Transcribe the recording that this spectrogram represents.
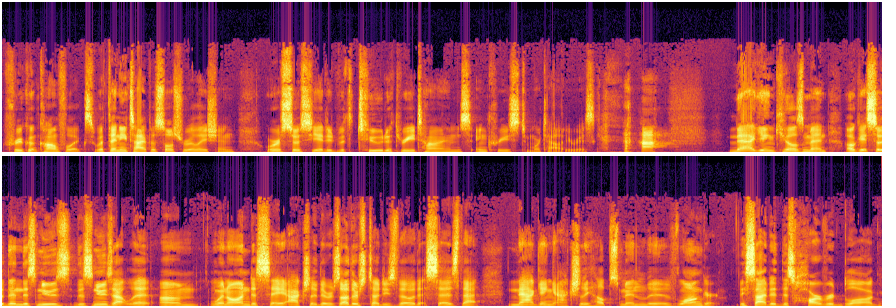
Frequent conflicts with any type of social relation were associated with two to three times increased mortality risk. Nagging kills men. Okay, so then this news this news outlet um, went on to say actually there was other studies though that says that nagging actually helps men live longer. They cited this Harvard blog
